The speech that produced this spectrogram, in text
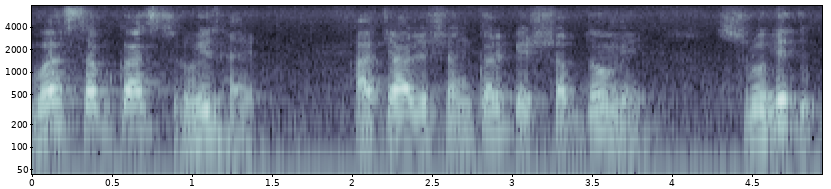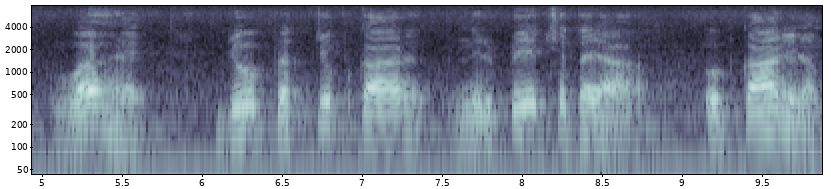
वह सबका सुहृद है। आचार्य शंकर के शब्दों में सुहृद वह है जो प्रत्युपकार निरपेक्षतया उपकारिणम,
